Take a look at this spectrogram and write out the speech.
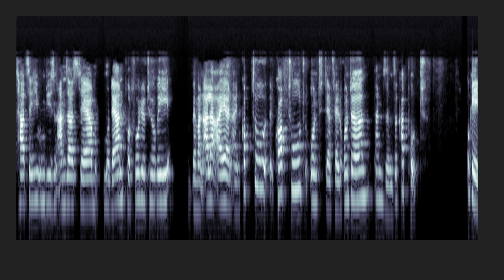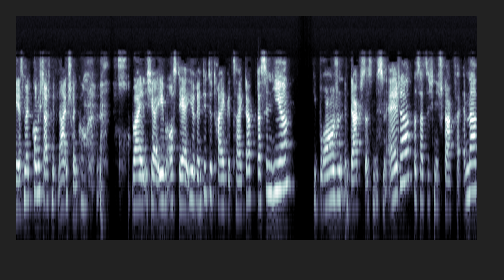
tatsächlich um diesen Ansatz der modernen Portfoliotheorie. Wenn man alle Eier in einen Korb, tu Korb tut und der fällt runter, dann sind sie kaputt. Okay, jetzt komme ich gleich mit einer Einschränkung, weil ich ja eben aus der Rendite-Dreieck gezeigt habe. Das sind hier die Branchen im DAX ist ein bisschen älter, das hat sich nicht stark verändert.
